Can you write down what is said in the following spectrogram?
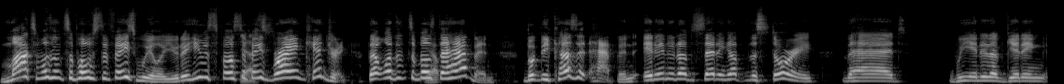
Mox wasn't supposed to face Wheeler Yuta. He was supposed to face Brian Kendrick. That wasn't supposed Yep. to happen. But because it happened, it ended up setting up the story that we ended up getting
